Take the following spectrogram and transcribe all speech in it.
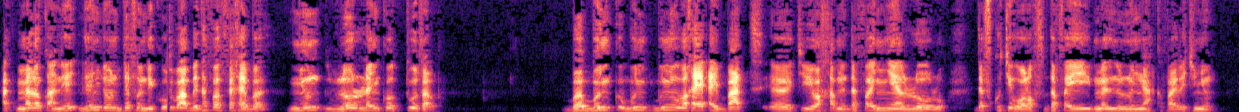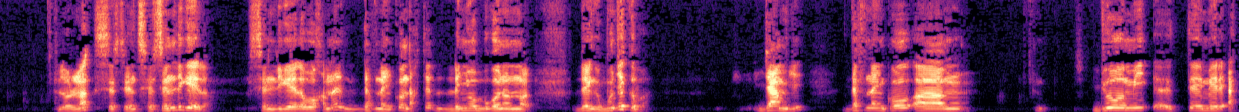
ak melokaan yi lañ doon jëfandikoo. tubaab bi dafa fexe ba ñun loolu lañ ko tuutal ba buñ ko buñ bu ñu waxee ay baat ci yoo xam ne dafa ñeel loolu def ko ci wolof dafay mel ni lu ñàkk fayda ci ñun. loolu nag seen seen liggéey la seen liggéey la boo xam ne def nañ ko ndaxte dañoo bëggoon a noot dégg nga bu njëkk ba jaam gi def nañ ko juróomi téeméeri at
